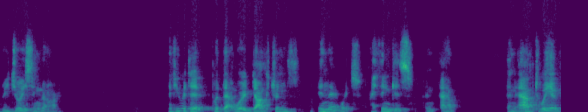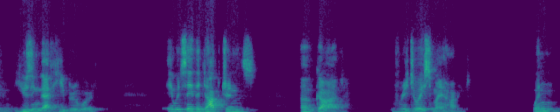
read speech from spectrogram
rejoicing the heart. If you were to put that word doctrines in there, which I think is an apt, an apt way of using that Hebrew word, it would say the doctrines of God rejoice my heart. When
